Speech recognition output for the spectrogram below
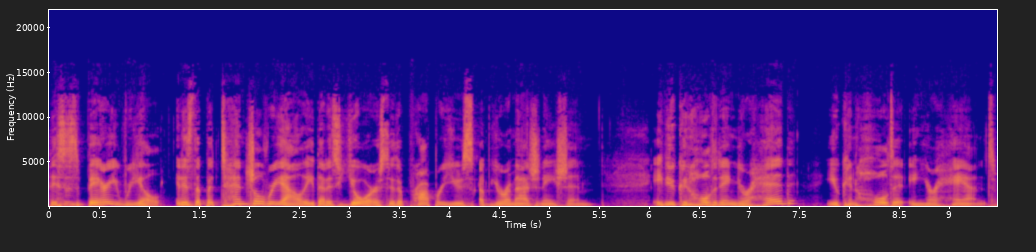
This is very real. It is the potential reality that is yours through the proper use of your imagination. If you can hold it in your head, you can hold it in your hand.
